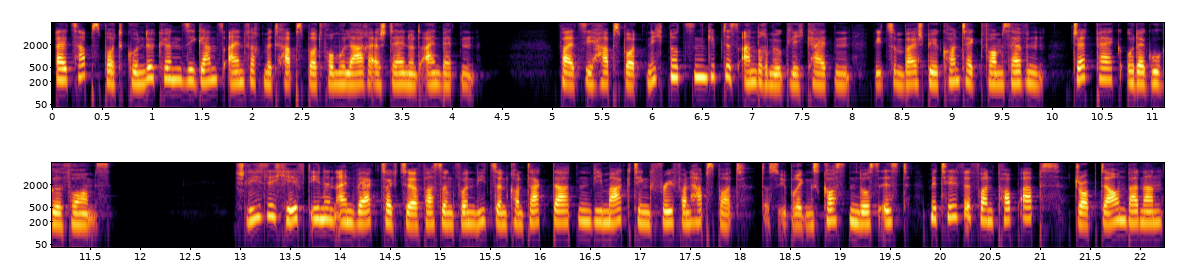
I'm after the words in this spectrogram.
Als HubSpot-Kunde können Sie ganz einfach mit HubSpot Formulare erstellen und einbetten. Falls Sie HubSpot nicht nutzen, gibt es andere Möglichkeiten, wie zum Beispiel Contact Form 7, Jetpack oder Google Forms. Schließlich hilft Ihnen ein Werkzeug zur Erfassung von Leads und Kontaktdaten wie Marketing Free von HubSpot, das übrigens kostenlos ist, mit Hilfe von Pop-ups, Dropdown-Bannern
